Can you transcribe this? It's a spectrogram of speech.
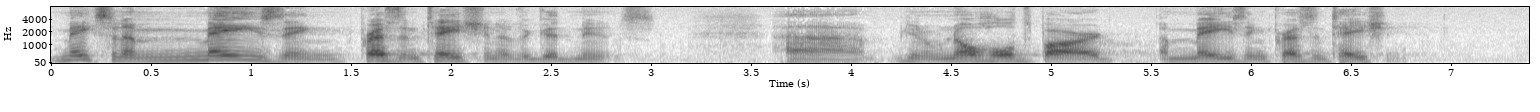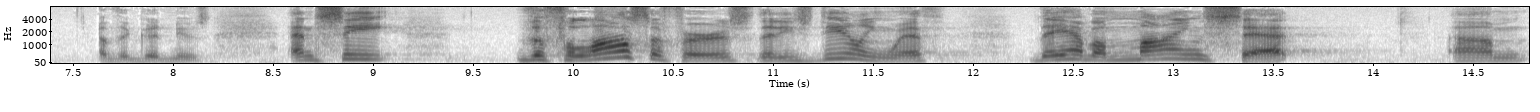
makes an amazing presentation of the good news. Uh, you know, no holds barred, amazing presentation of the good news. And see, the philosophers that he's dealing with, they have a mindset, um,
